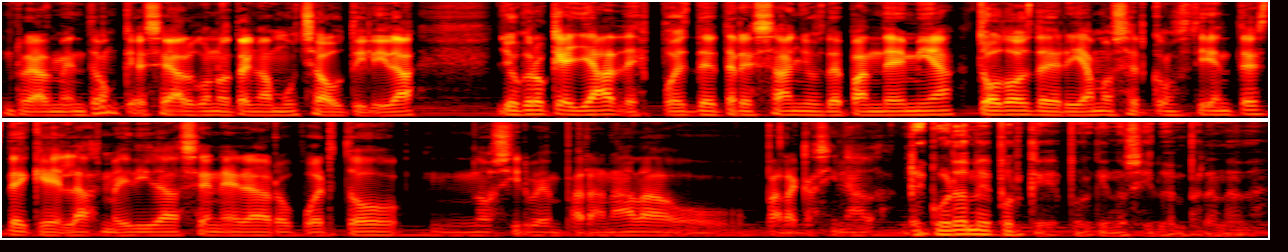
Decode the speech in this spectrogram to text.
realmente, aunque ese algo no tenga mucha utilidad. Yo creo que ya después de tres años de pandemia, todos deberíamos ser conscientes de que las medidas en el aeropuerto no sirven para nada o para casi nada. Recuérdame por qué, por qué no sirven para nada.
